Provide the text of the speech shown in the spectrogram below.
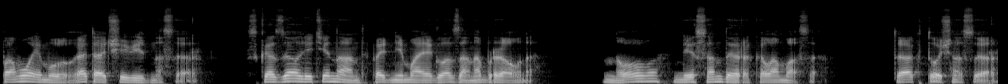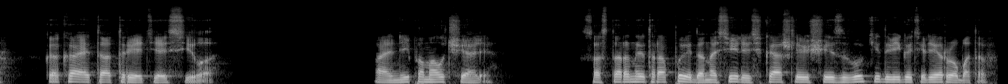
По-моему, это очевидно, сэр. Сказал лейтенант, поднимая глаза на Брауна. Но не Сандера Каламаса. Так точно, сэр. Какая-то третья сила. Они помолчали. Со стороны тропы доносились кашляющие звуки двигателей роботов.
